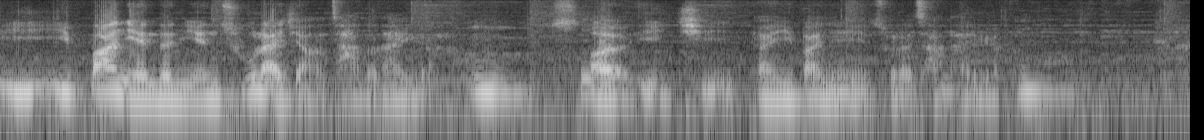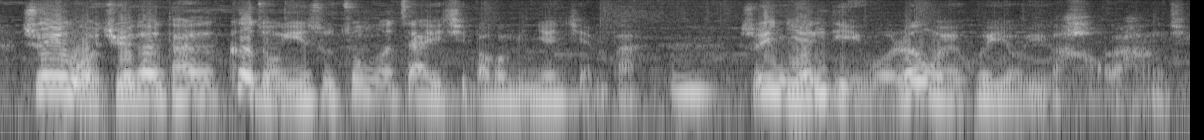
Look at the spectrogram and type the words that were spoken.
一一八年的年初来讲，差得太远了。嗯是，呃，一七啊一八年年初来差太远了，嗯所以我觉得它各种因素综合在一起，包括明年减半，嗯。所以年底我认为会有一个好的行情，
